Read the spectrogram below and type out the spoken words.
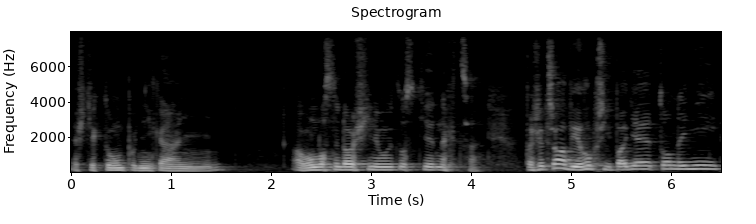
ještě k tomu podnikání. A on vlastně další nemovitosti nechce. Takže třeba v jeho případě to není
